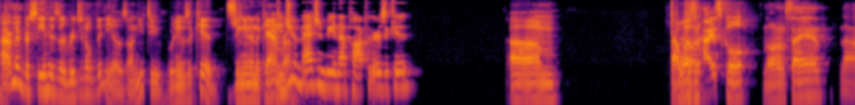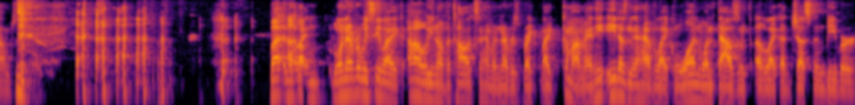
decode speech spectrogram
I remember seeing his original videos on YouTube when he was a kid singing in the camera. Could you imagine being that popular as a kid? Um, I was in high school. Know what I'm saying? No, I'm just. But like, Um, whenever we see like, oh, you know, Vitalik's gonna have a nervous break, like, come on, man, he he doesn't have like one one thousandth of like a Justin Bieber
